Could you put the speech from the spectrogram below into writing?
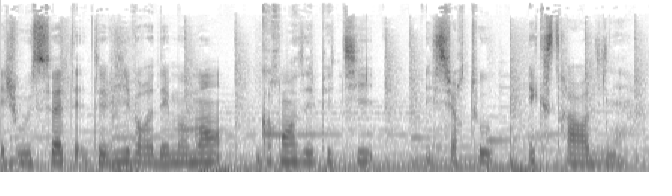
Et je vous souhaite de vivre des moments grands et petits et surtout extraordinaires.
